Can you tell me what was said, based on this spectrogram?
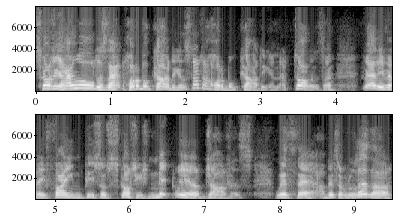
Scottie, how old is that horrible cardigan? It's not a horrible cardigan at all. It's a very, very fine piece of Scottish knitwear, Jarvis, with uh, a bit of leather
